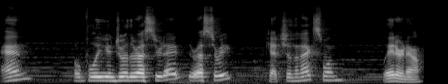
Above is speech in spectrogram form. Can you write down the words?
and hopefully you enjoy the rest of your day, the rest of your week. Catch you in the next one. Later now.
